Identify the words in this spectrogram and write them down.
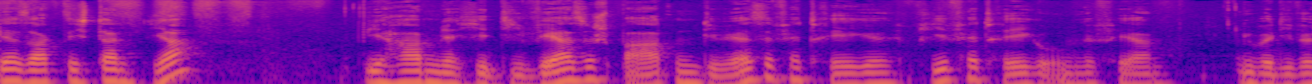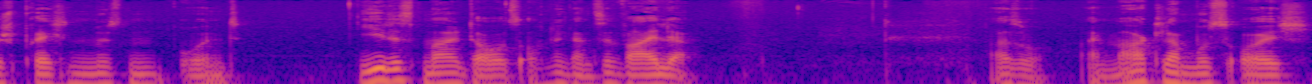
der sagt sich dann, ja, wir haben ja hier diverse Sparten, diverse Verträge, vier Verträge ungefähr, über die wir sprechen müssen und jedes Mal dauert es auch eine ganze Weile. Also ein Makler muss euch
